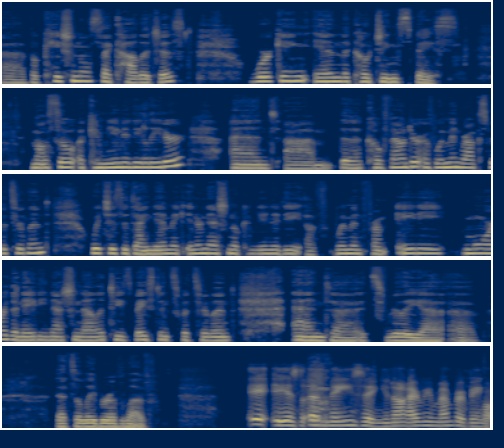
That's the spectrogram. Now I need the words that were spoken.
a vocational psychologist working in the coaching space. I'm also a community leader and um, the co-founder of Women Rock Switzerland, which is a dynamic international community of women from 80, more than 80 nationalities based in Switzerland. And uh, it's really a, a, that's a labor of love. It is amazing. You know, I remember being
